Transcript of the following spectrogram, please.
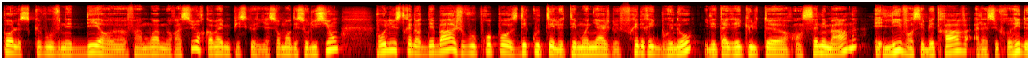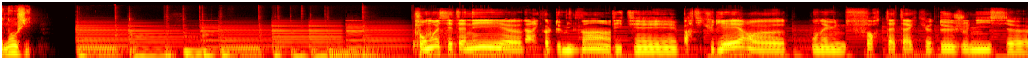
Paul, ce que vous venez de dire, euh, enfin moi, me rassure quand même, puisqu'il y a sûrement des solutions. Pour illustrer notre débat, je vous propose d'écouter le témoignage de Frédéric Bruno. Il est agriculteur en Seine-et-Marne et livre ses betteraves à la sucrerie de Nangy. Pour moi, cette année, euh, la récolte 2020 était particulière. On a eu une forte attaque de jaunisse euh,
